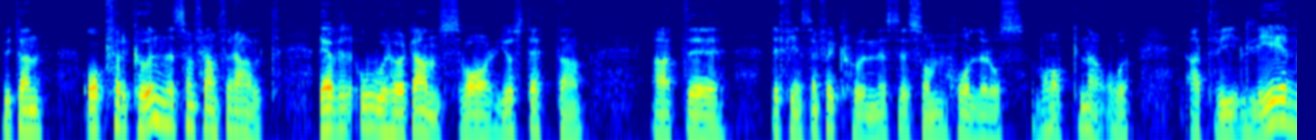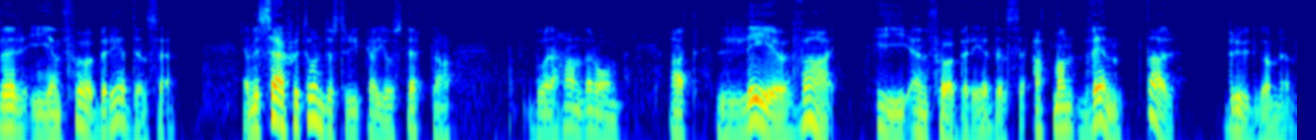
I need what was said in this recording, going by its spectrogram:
Utan, och förkunnelsen framför allt, det är ett oerhört ansvar just detta att eh, det finns en förkunnelse som håller oss vakna och att vi lever i en förberedelse. Jag vill särskilt understryka just detta då det handlar om att leva i en förberedelse. Att man väntar brudgummen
